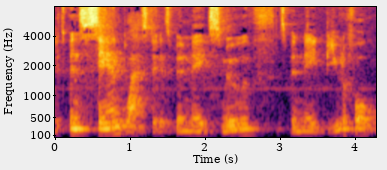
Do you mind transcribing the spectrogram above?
It's been sandblasted. It's been made smooth. It's been made beautiful.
